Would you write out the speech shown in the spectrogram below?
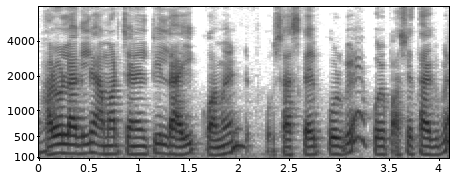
ভালো লাগলে আমার চ্যানেলটি লাইক, কমেন্ট ও সাবস্ক্রাইব করবে, করে পাশে থাকবে।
